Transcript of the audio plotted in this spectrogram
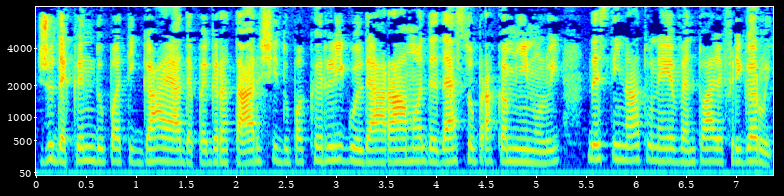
judecând după tigaia de pe grătar și după cârligul de aramă de deasupra căminului, destinat unei eventuale frigărui.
